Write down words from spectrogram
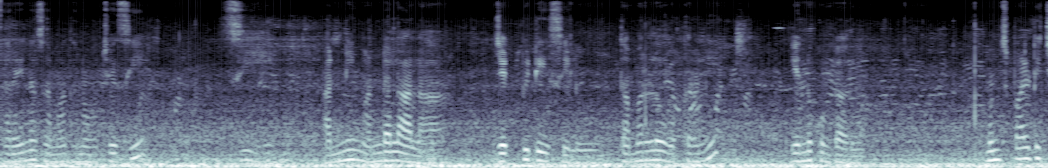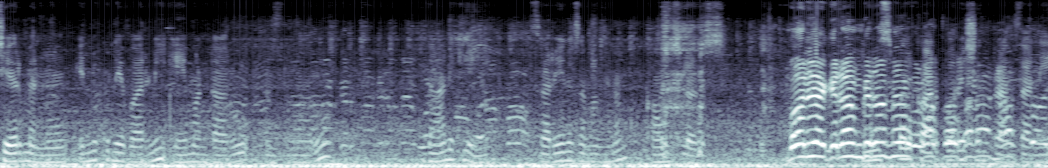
సరైన సమాధానం వచ్చేసి సి. అన్ని మండలాల జెడ్పీటీసీలు తమరిలో ఒకరిని ఎన్నుకుంటారు. మున్సిపాలిటీ చైర్మన్ను ఎన్నుకునే వారిని ఏమంటారు అంటున్నారు. దానికి సరైన సమాధానం కౌన్సిల్ మున్సిపల్ కార్పొరేషన్ ప్రాంతాన్ని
